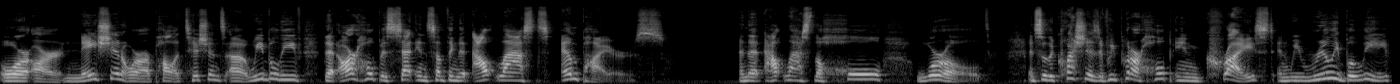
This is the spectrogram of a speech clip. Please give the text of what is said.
or our nation or our politicians. Uh, we believe that our hope is set in something that outlasts empires and that outlasts the whole world. And so the question is if we put our hope in Christ and we really believe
